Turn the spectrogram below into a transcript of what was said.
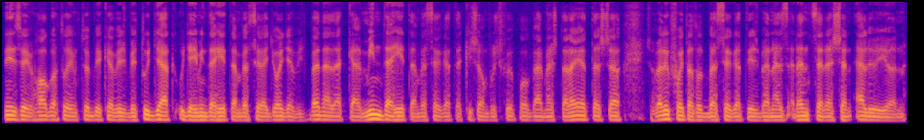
nézőim, hallgatóim többé-kevésbé tudják, ugye én minden héten beszélek Györgyevics Benedekkel, minden héten beszélgetek Kisambrus főpolgármester helyettessel, és a velük folytatott beszélgetésben ez rendszeresen előjön.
